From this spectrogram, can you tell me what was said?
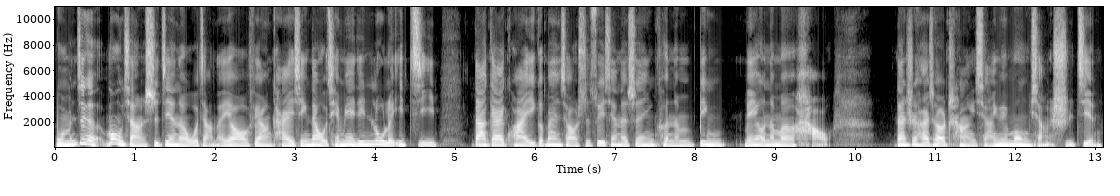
我们这个梦想实践呢，我讲的要非常开心。但我前面已经录了一集，大概快一个半小时，所以现在声音可能并没有那么好，但是还是要唱一下，因为梦想实践。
